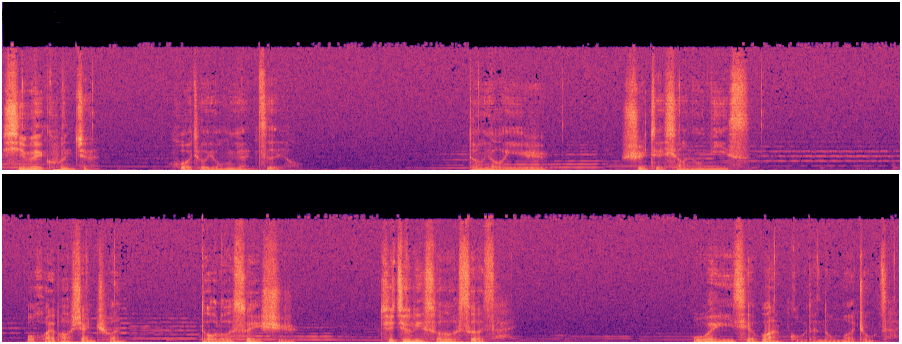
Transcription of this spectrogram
心未困倦，我就永远自由。等有一日，世界相拥溺死，我怀抱山川，抖落碎石，去经历所有色彩。无畏一切万古的浓墨重彩。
